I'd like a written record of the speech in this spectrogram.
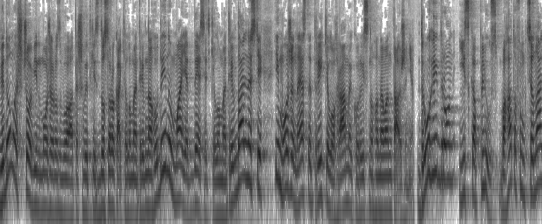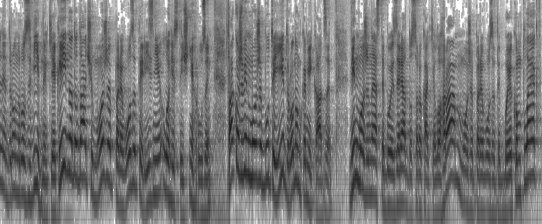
Відомо, що він може розвивати швидкість до 40 км на годину, має 10 км дальності і може нести 3 кг корисного навантаження. Другий дрон Іска Плюс багатофункціональний дрон-розвідник, який на додачу може перевозити різні логістичні грузи. Також він може бути і дроном камікадзе. Він може нести боєзаряд до 40 кг, може перевозити боєкомплект.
